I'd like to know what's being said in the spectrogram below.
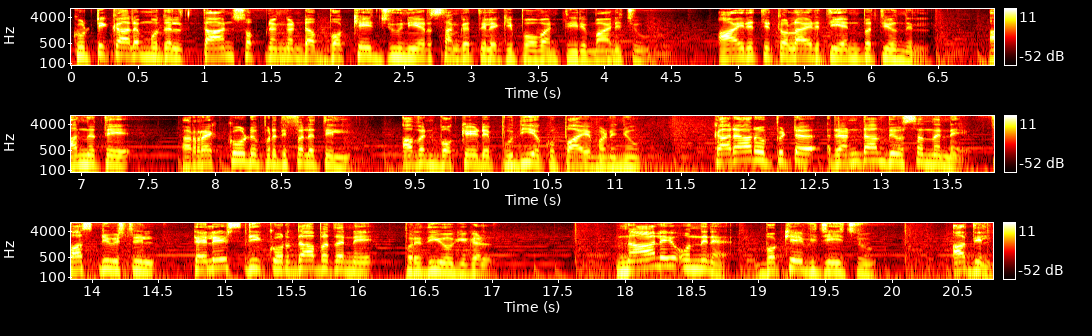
കുട്ടിക്കാലം മുതൽ താൻ സ്വപ്നം കണ്ട ബൊക്കെ ജൂനിയർ സംഘത്തിലേക്ക് പോവാൻ തീരുമാനിച്ചു. ആയിരത്തി തൊള്ളായിരത്തി എൺപത്തിയൊന്നിൽ അന്നത്തെ റെക്കോർഡ് പ്രതിഫലത്തിൽ അവൻ ബൊക്കയുടെ പുതിയ കുപ്പായമണിഞ്ഞു കരാർ ഒപ്പിട്ട് രണ്ടാം ദിവസം തന്നെ ഫസ്റ്റ് ഡിവിഷനിൽ ടെലേഴ്സ് ഡി കൊർദാബ തന്നെ പ്രതിയോഗികൾ. നാല് ഒന്നിന് ബൊക്കെ വിജയിച്ചു. അതിൽ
